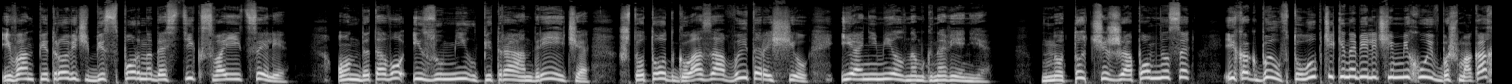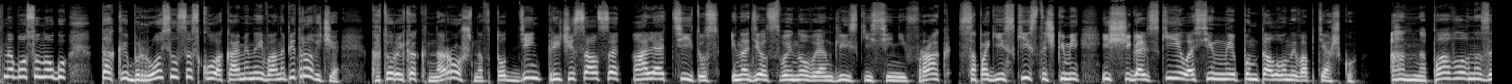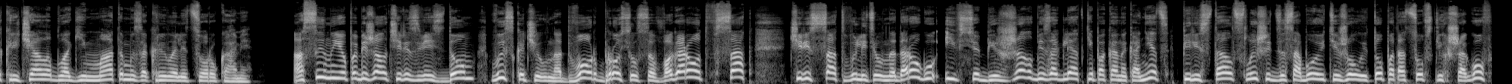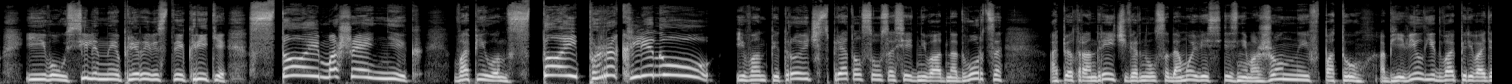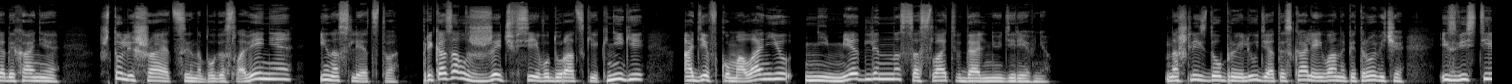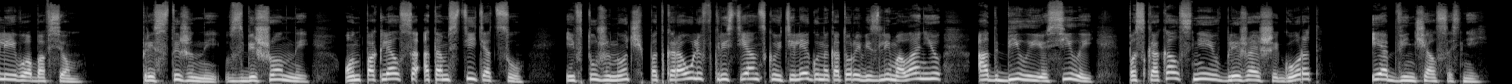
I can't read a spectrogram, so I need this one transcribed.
Иван Петрович бесспорно достиг своей цели. Он до того изумил Петра Андреевича, что тот глаза вытаращил и онемел на мгновение. Но тотчас же опомнился и как был в тулупчике на беличьем меху и в башмаках на босу ногу, так и бросился с кулаками на Ивана Петровича, который как нарочно в тот день причесался а-ля Титус и надел свой новый английский синий фраг, сапоги с кисточками и щегольские лосинные панталоны в обтяжку. Анна Павловна закричала благим матом и закрыла лицо руками. А сын ее побежал через весь дом, выскочил на двор, бросился в огород, в сад, через сад вылетел на дорогу и все бежал без оглядки, пока, наконец, перестал слышать за собою тяжелый топот отцовских шагов и его усиленные прерывистые крики «Стой, мошенник!» — вопил он «Стой, прокляну!» Иван Петрович спрятался у соседнего однодворца, а Петр Андреевич вернулся домой весь изнеможенный в поту, объявил, едва переводя дыхание — что лишает сына благословения и наследства. Приказал сжечь все его дурацкие книги, а девку Маланью немедленно сослать в дальнюю деревню. Нашлись добрые люди, отыскали Ивана Петровича, известили его обо всем. Престыженный, взбешенный, он поклялся отомстить отцу и в ту же ночь, подкараулив крестьянскую телегу, на которой везли Маланью, отбил ее силой, поскакал с нею в ближайший город и обвенчался с ней.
